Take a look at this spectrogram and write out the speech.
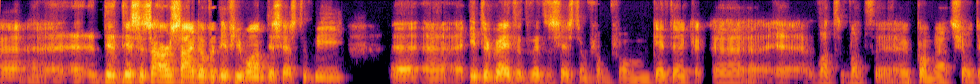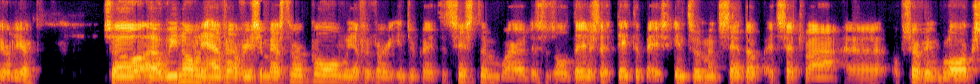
uh, uh this is our side of it. If you want, this has to be uh, uh, integrated with the system from from uh, uh, what what Conrad showed earlier. So uh, we normally have every semester a call. We have a very integrated system where this is all data, database, instrument setup, etc., uh, observing blocks,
